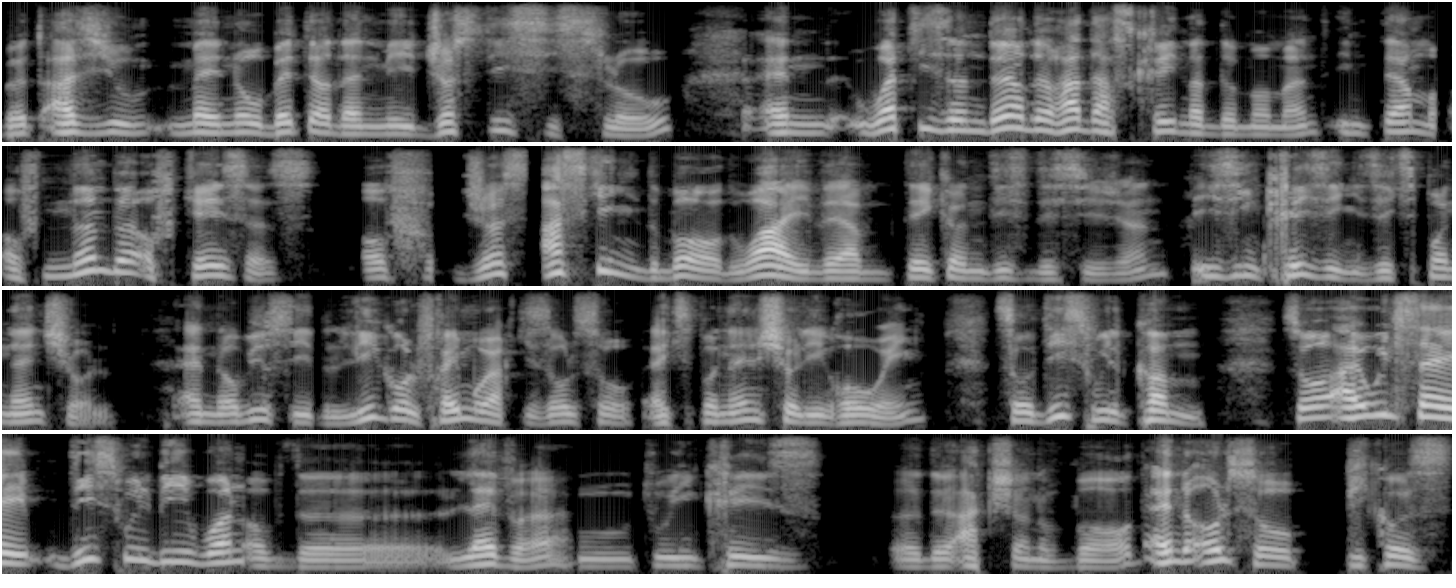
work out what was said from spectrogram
But as you may know better than me, justice is slow. And what is under the radar screen at the moment in terms of number of cases of just asking the board why they have taken this decision is increasing, is exponential. And obviously, the legal framework is also exponentially growing. So this will come. So I will say this will be one of the lever to, to increase Uh, the action of board and also because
